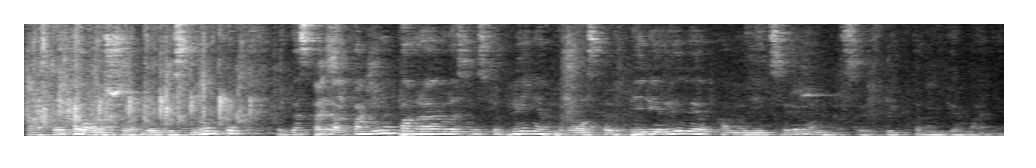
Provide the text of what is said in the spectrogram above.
Так, это ваши аплодисменты. Господа, кому понравилось выступление, пожалуйста, в перерыве коммуницируем с Виктором Германия.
